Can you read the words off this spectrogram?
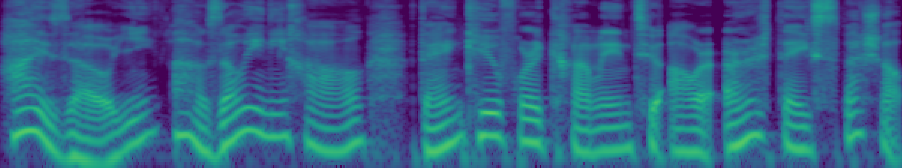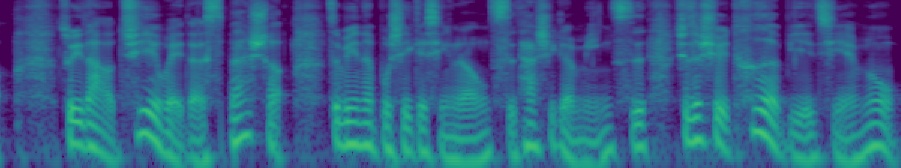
，Hi Zoe，啊，Zoe 你好，Thank you for coming to our Earth Day special。注意到句尾的 special 这边呢，不是一个形容词。它是一个名词，指的是特别节目。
